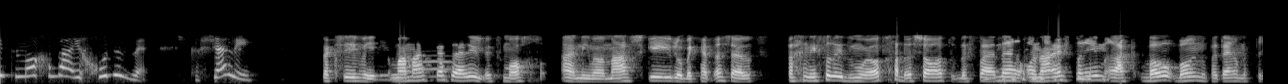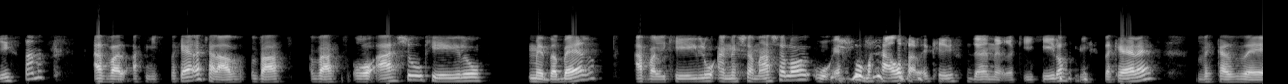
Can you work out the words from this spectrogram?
לתמוך באיחוד הזה. קשה לי. תקשיבי, ממש לא... קשה לי לתמוך. אני ממש כאילו בקטע של תכניסו לי דמויות חדשות, בסדר, עונה 20, רק בואו בוא נפטר מטריסטן, אבל את מסתכלת עליו ואת, ואת רואה שהוא כאילו מדבר, אבל כאילו הנשמה שלו, הוא איך הוא מכר אותה לקריס ג'נר, כי כאילו את מסתכלת וכזה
